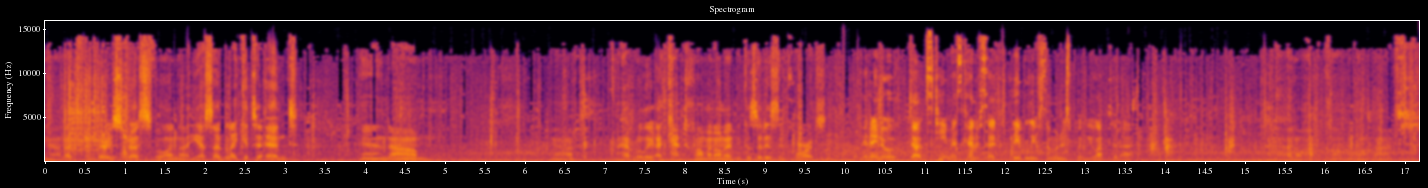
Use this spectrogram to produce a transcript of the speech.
Yeah, that's been very stressful, and uh, yes, I'd like it to end. And um, yeah, I have really, I can't comment on it because it is in court. And I know Doug's team has kind of said they believe someone has put you up to that. I don't have a comment on that.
